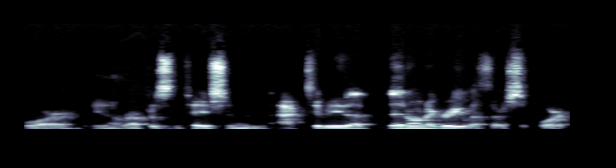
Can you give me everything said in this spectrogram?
for you know representation and activity that they don't agree with or support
